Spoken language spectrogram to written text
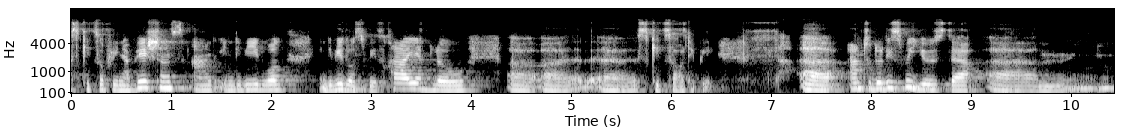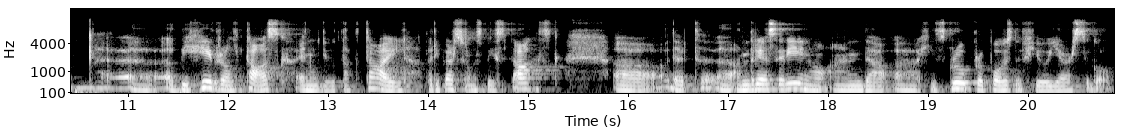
schizophrenia patients and individual, individuals with high and low schizotypy. Uh, and to do this, we used uh, um, a behavioral task, an audio-tactile peripersonal space task, that uh, Andrea Serino and uh, his group proposed a few years ago.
